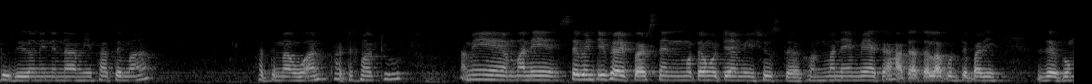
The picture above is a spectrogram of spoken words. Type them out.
দুজনের নামই ফাতেমা। ফাতেমা ওয়ান ফাতেমা টু আমি মানে সেভেন্টি ফাইভ পার্সেন্ট মোটামুটি আমি সুস্থ এখন। মানে আমি একা হাঁটা চলা করতে পারি, যেরকম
